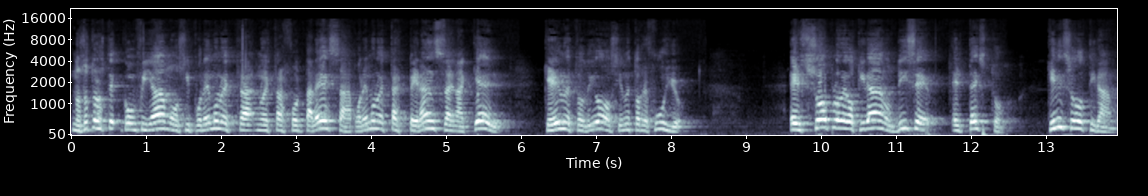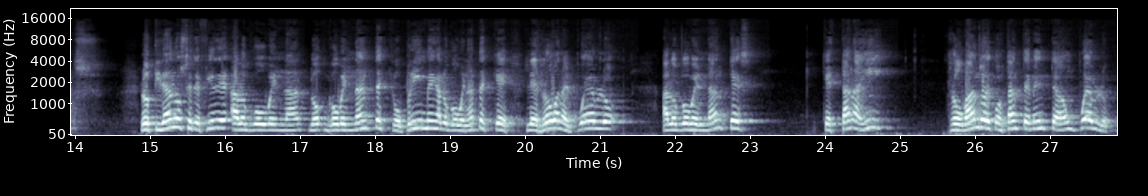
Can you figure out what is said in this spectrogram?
Nosotros confiamos y ponemos nuestra, nuestra fortaleza, ponemos nuestra esperanza en aquel que es nuestro Dios y es nuestro refugio. El soplo de los tiranos, dice el texto. ¿Quiénes son los tiranos? Los tiranos se refiere a los, gobernantes que oprimen, a los gobernantes que le roban al pueblo, a los gobernantes que están ahí robando constantemente a un pueblo.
